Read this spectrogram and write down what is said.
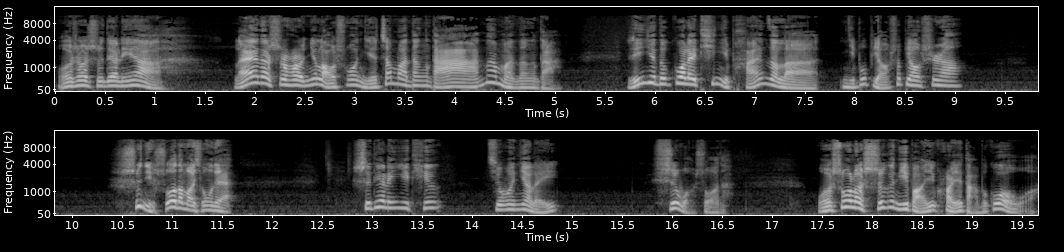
我说史殿林啊，来的时候你老说你这么能打，那么能打。人家都过来踢你盘子了，你不表示表示啊？是你说的吗，兄弟？史殿林一听，就问聂磊：“是我说的，我说了十个你绑一块也打不过我，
